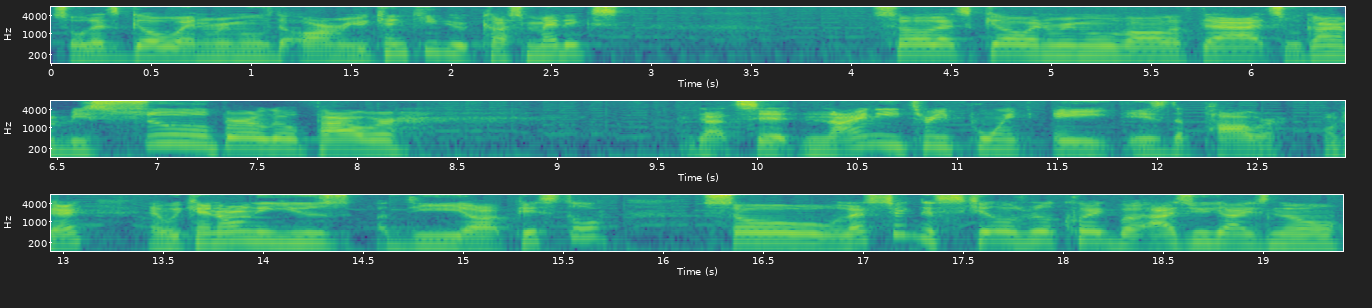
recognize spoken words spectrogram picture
So let's go and remove the armor. You can keep your cosmetics. So let's go and remove all of that. So we're gonna be super low power. That's it. 93.8 is the power, okay? And we can only use the uh, pistol. So let's check the skills real quick. But as you guys know,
